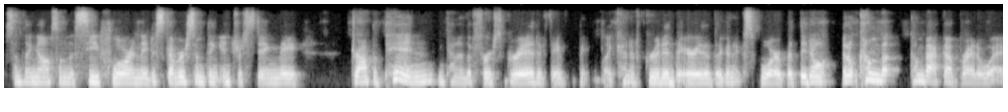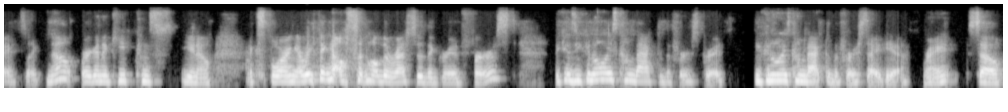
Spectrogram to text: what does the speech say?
something else on the seafloor and they discover something interesting, they drop a pin in kind of the first grid if they've like kind of gridded the area that they're going to explore but they don't they don't come back come back up right away. It's like no we're going to keep cons- you know exploring everything else and all the rest of the grid first because you can always come back to the first grid. You can always come back to the first idea right? So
